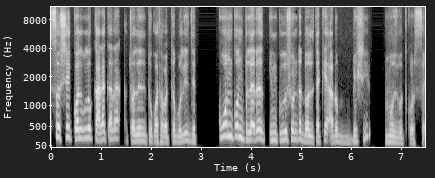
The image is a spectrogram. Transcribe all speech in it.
সো সেই কলগুলো কারা কারা? চলেন একটু কথাবার্তা বলি যে, কোন কোন প্লেয়ারের ইনক্লুশনটা দলটাকে আরও বেশি মজবুত করছে?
